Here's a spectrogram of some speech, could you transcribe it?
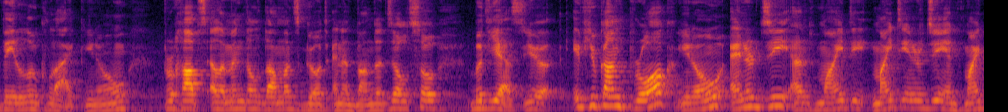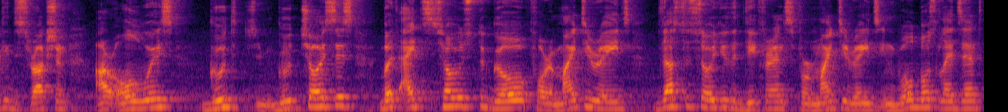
they look like, you know. Perhaps elemental damage got an advantage also, but yes, you, if you can't proc, you know, energy and mighty mighty energy and mighty destruction are always good good choices, but I chose to go for a mighty rage just to show you the difference for Mighty Raids in World Boss Legend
